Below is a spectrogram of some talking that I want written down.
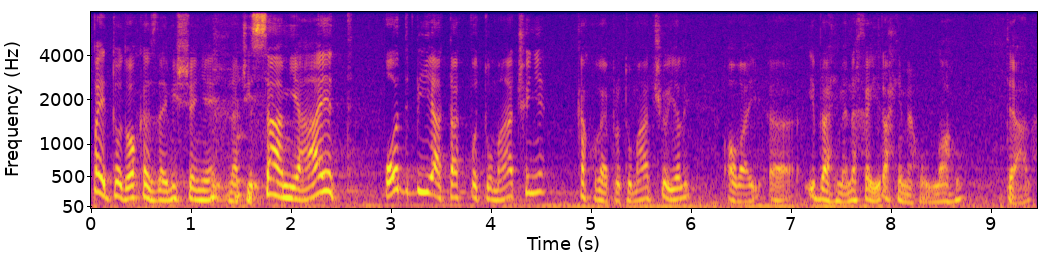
Pa je to dokaz da je mišljenje, znači sam je ajet odbija takvo tumačenje, kako ga je protumačio, jeli, ovaj eh, uh, Ibrahime Neha i rahimehullahu ta'ala.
